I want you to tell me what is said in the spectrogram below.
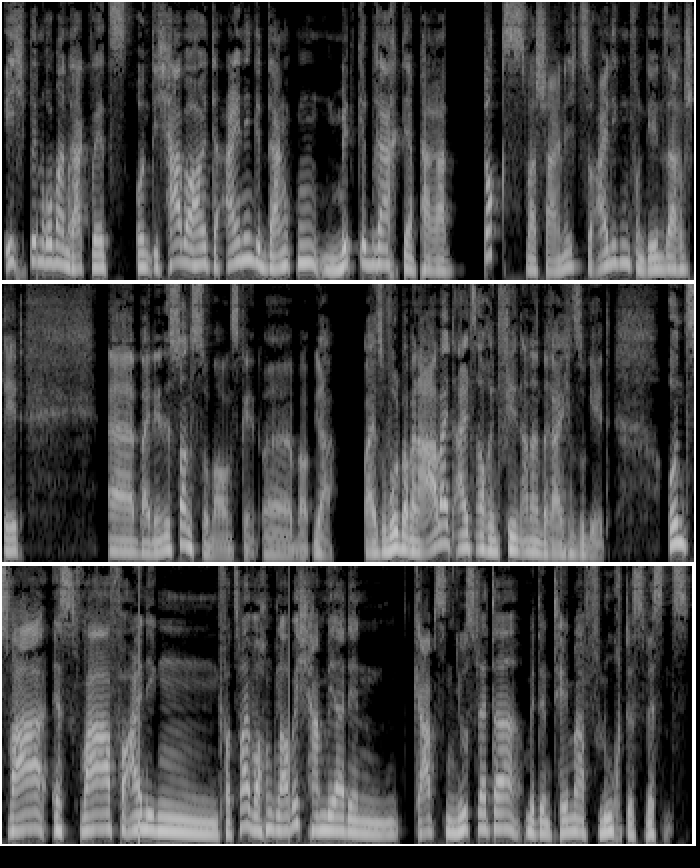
Ich bin Roman Rackwitz und ich habe heute einen Gedanken mitgebracht, der paradox wahrscheinlich zu einigen von den Sachen steht, äh, bei denen es sonst so bei uns geht. Äh, ja, bei sowohl bei meiner Arbeit als auch in vielen anderen Bereichen so geht. Und zwar, es war vor einigen, vor zwei Wochen, glaube ich, haben wir den, gab es ein Newsletter mit dem Thema Fluch des Wissens.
